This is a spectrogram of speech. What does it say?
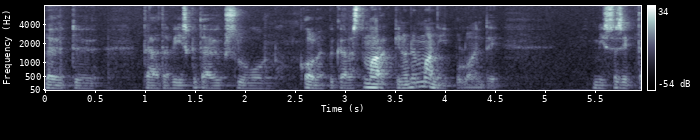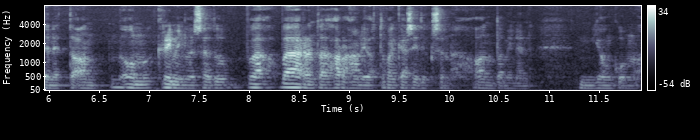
löytyy täältä 51-luvun kolme pykälästä markkinoiden manipulointi, missä sitten, että on, kriminalisoitu vä- väärän tai harhaanjohtavan käsityksen antaminen jonkun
